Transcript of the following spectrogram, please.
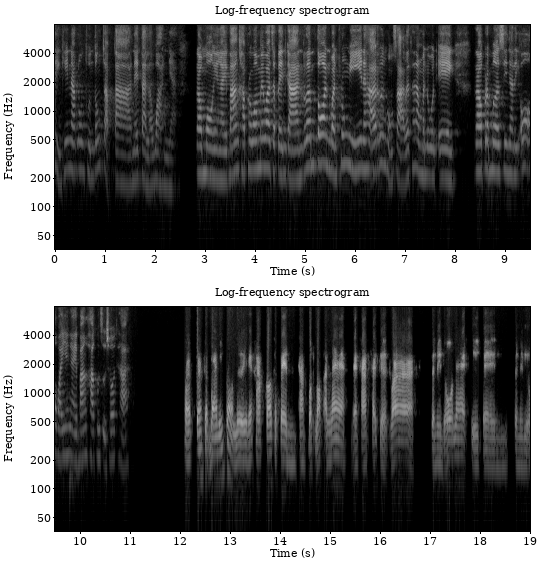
สิ่งที่นักลงทุนต้องจับตาในแต่ละวันเนี่ยเรามองยังไงบ้างครับ เพราะว่าไม่ว่าจะเป็นการเริ่มต้นวันพรุ่งนี้นะคะ เรื่องของสารรัฐธรรมนูญเอง เราประเมิน scenario เอาไว้ยังไงบ้างคะคุณสุโชตคะครับการสัปดาห์นี้ก่อนเลยนะครับ ก็จะเป็นการปลดล็อกอันแรกนะครับ ถ้าเกิดว่า scenario แรกคือเป็น scenario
